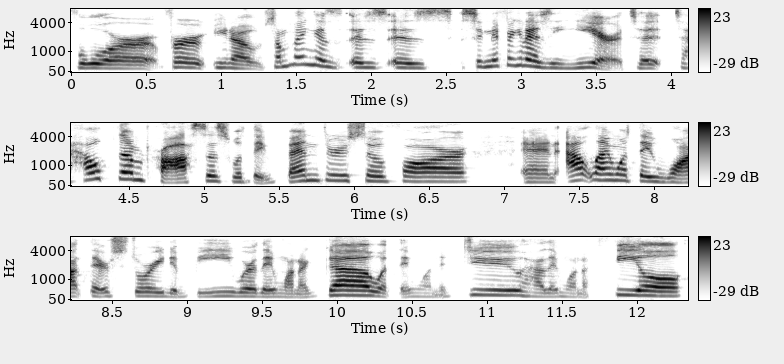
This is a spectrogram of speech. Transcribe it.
for for you know something as as, as significant as a year to to help them process what they've been through so far and outline what they want their story to be, where they want to go, what they want to do, how they want to feel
